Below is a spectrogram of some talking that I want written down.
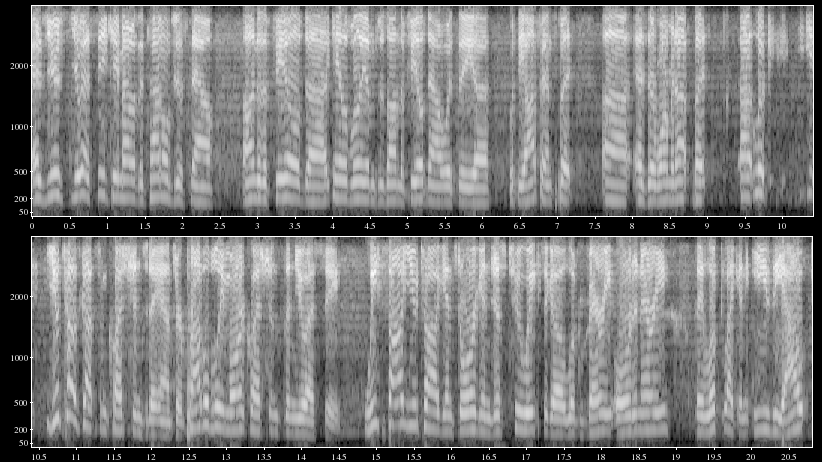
as USC came out of the tunnel just now onto the field. Uh, Caleb Williams is on the field now with the uh, with the offense, but uh, as they're warming up. But uh, look, Utah's got some questions to answer. Probably more questions than USC. We saw Utah against Oregon just two weeks ago look very ordinary. They looked like an easy out.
